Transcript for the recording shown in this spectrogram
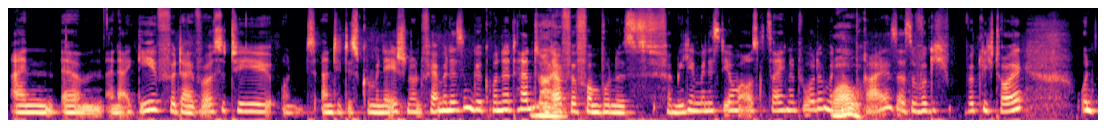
ein, ähm, eine AG für Diversity und Anti-Discrimination und Feminism gegründet hat Nein. und dafür vom Bundesfamilienministerium ausgezeichnet wurde mit Wow. einem Preis. Also wirklich, wirklich toll. Und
